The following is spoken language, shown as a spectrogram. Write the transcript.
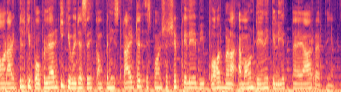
और आईपीएल की पॉपुलैरिटी की वजह से कंपनी टाइटल स्पॉन्सरशिप के लिए भी बहुत बड़ा अमाउंट देने के लिए तैयार रहती हैं।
